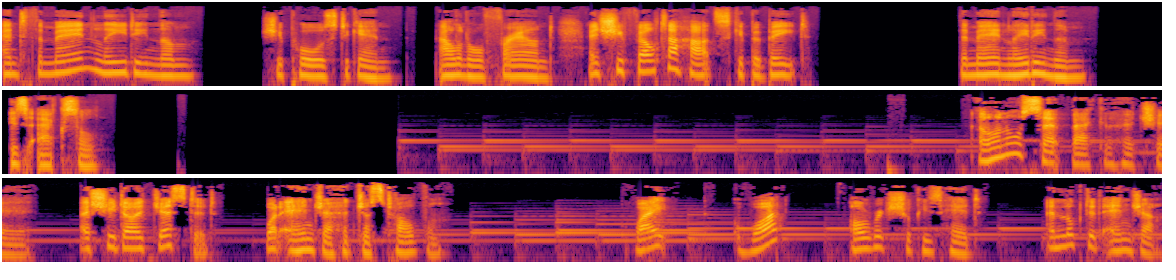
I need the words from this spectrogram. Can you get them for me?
and the man leading them. She paused again. Elenore frowned, and she felt her heart skip a beat. The man leading them is Axel. Elenore sat back in her chair as she digested what Anja had just told them. Wait, what? Ulric shook his head and looked at Anja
